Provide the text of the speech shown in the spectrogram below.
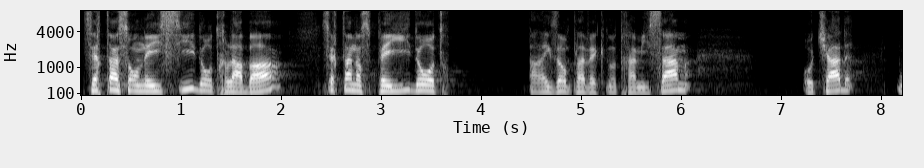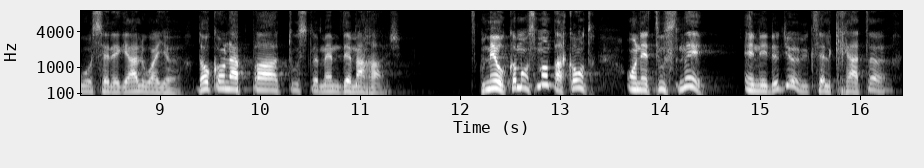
Certains sont nés ici, d'autres là-bas, certains dans ce pays, d'autres, par exemple avec notre ami Sam, au Tchad ou au Sénégal ou ailleurs. Donc on n'a pas tous le même démarrage. Mais au commencement, par contre, on est tous nés, et nés de Dieu, vu que c'est le Créateur.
